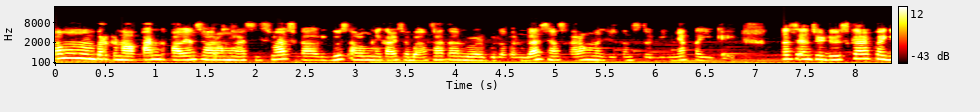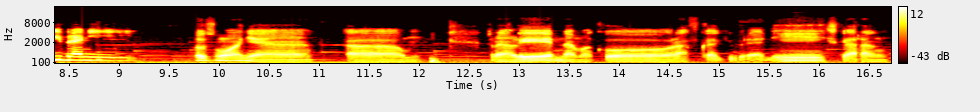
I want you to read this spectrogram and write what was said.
Kita mau memperkenalkan ke kalian seorang mahasiswa sekaligus alumni Karya Bangsa tahun 2018 yang sekarang melanjutkan studinya ke UK. Let's introduce Karafka Gibrani. Halo semuanya, um, kenalin namaku Rafka Gibrani, sekarang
